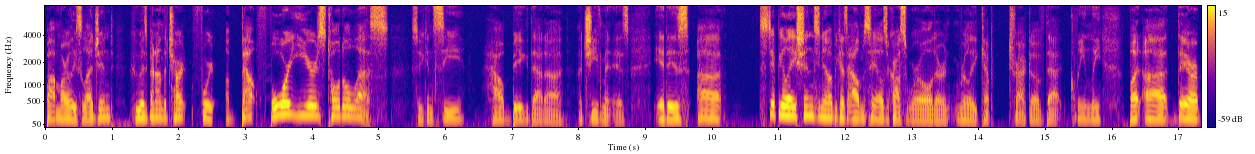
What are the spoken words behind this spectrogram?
Bob Marley's Legend, who has been on the chart for about four years total less. So you can see how big that uh, achievement is. It is uh, stipulations, you know, because album sales across the world aren't really kept track of that cleanly. But uh, they are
